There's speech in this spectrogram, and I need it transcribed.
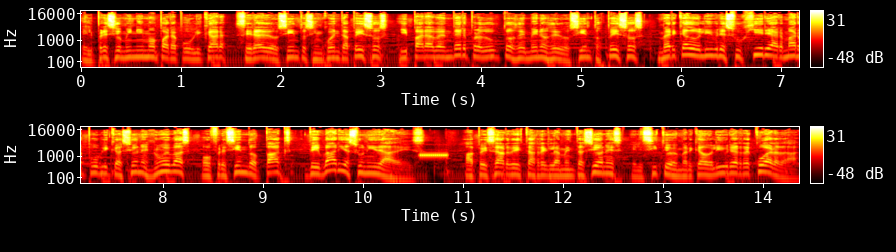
El precio mínimo para publicar será de 250 pesos y para vender productos de menos de 200 pesos, Mercado Libre sugiere armar publicaciones nuevas ofreciendo packs de varias unidades. A pesar de estas reglamentaciones, el sitio de Mercado Libre recuerda,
